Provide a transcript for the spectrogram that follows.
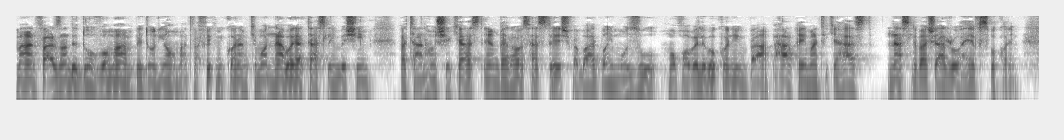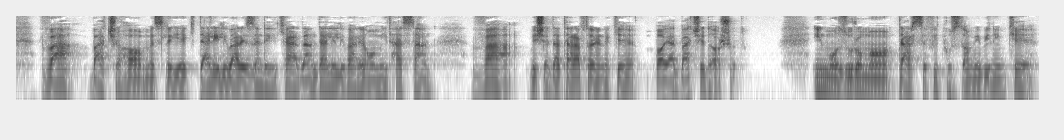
من فرزند دومم به دنیا آمد و فکر می‌کنم که ما نباید تسلیم بشیم و تنها شکست انقراض هستش و باید با این موضوع مقابله بکنیم و هر قیمتی که هست نسل بشر رو حفظ بکنیم. و بچه ها مثل یک دلیلی برای زندگی کردن دلیلی برای امید هستند و به شدت طرفدار اینه که باید بچه دار شد. این موضوع رو ما در سفید پوستا می‌بینیم که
